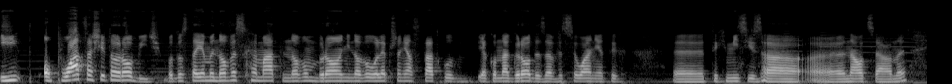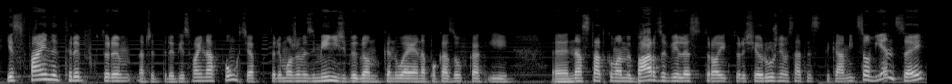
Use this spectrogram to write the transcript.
I opłaca się to robić, bo dostajemy nowe schematy, nową broń, nowe ulepszenia statków jako nagrodę za wysyłanie tych, tych misji za, e, na oceany. Jest fajny tryb, w którym, znaczy tryb, jest fajna funkcja, w której możemy zmienić wygląd Kenwaya na pokazówkach i E, na statku mamy bardzo wiele stroi, które się różnią statystykami. Co więcej,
